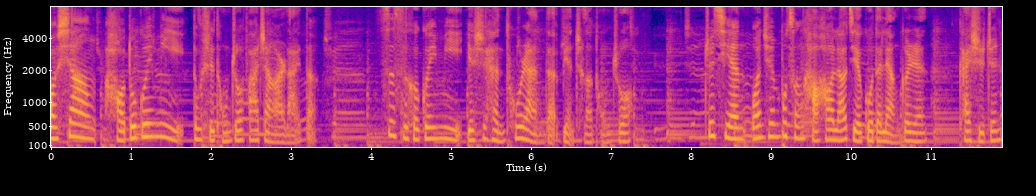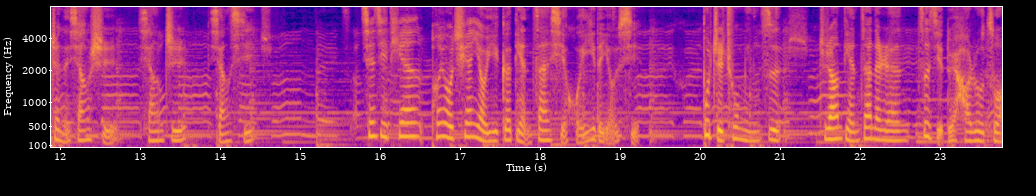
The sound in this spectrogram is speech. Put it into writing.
好像好多闺蜜都是同桌发展而来的，四四和闺蜜也是很突然的变成了同桌。之前完全不曾好好了解过的两个人，开始真正的相识、相知、相惜。前几天朋友圈有一个点赞写回忆的游戏，不指出名字，只让点赞的人自己对号入座。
